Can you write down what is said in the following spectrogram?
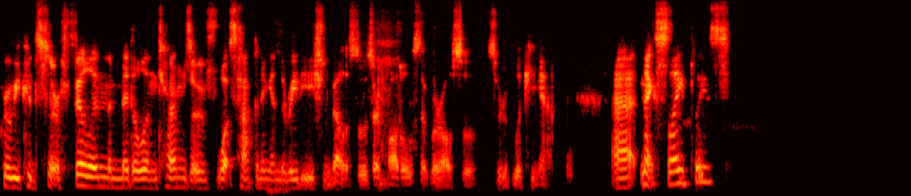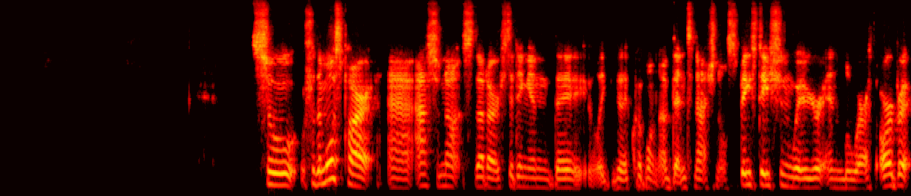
where we could sort of fill in the middle in terms of what's happening in the radiation belts. Those are models that we're also sort of looking at. Uh, next slide, please. So for the most part, uh, astronauts that are sitting in the like the equivalent of the International Space Station, where you're in low Earth orbit,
